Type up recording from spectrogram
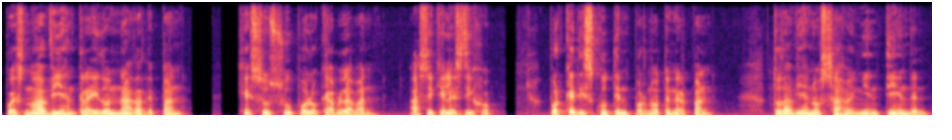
pues no habían traído nada de pan. Jesús supo lo que hablaban, así que les dijo, ¿Por qué discuten por no tener pan? ¿Todavía no saben ni entienden?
